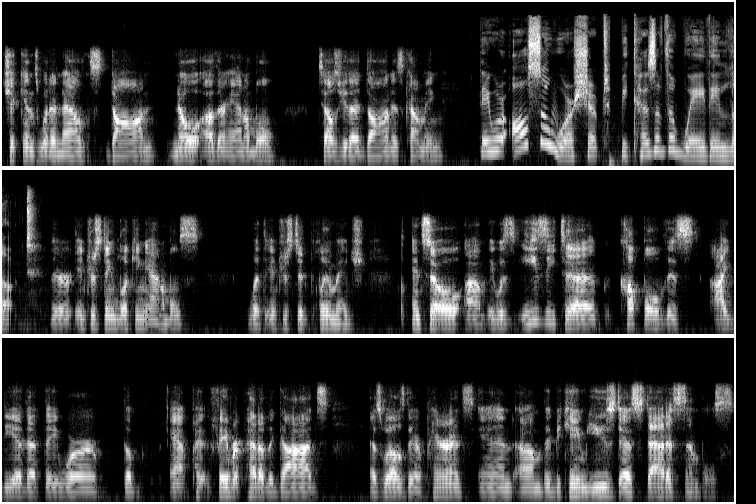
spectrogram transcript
Chickens would announce dawn. No other animal tells you that dawn is coming. They were also worshipped because of the way they looked. They're interesting looking animals with interested plumage. And so um, it was easy to couple this idea that they were the favorite pet of the gods as well as their appearance, and um, they became used as status symbols.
